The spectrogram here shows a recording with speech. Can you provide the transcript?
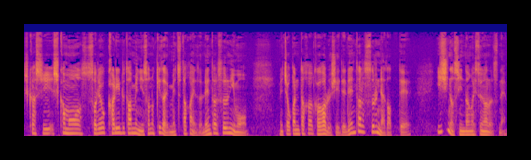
しかし、しかも、それを借りるために、その機材めっちゃ高いんですよ。レンタルするにも、めっちゃお金かかるし、で、レンタルするにあたって、医師の診断が必要になるんですね。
